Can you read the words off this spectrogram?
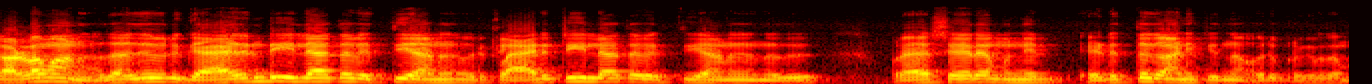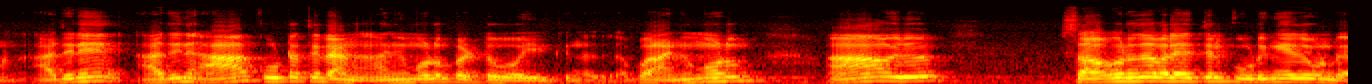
കള്ളമാണ്. അതായത് ഒരു ഗ്യാരണ്ടി ഇല്ലാത്ത വ്യക്തിയാണ് ഒരു ക്ലാരിറ്റി ഇല്ലാത്ത വ്യക്തിയാണ് എന്നത് പ്രേക്ഷകരെ മുന്നിൽ എടുത്തു കാണിക്കുന്ന ഒരു പ്രകൃതമാണ്. അതിന് അതിന് ആ കൂട്ടത്തിലാണ് അനുമോളും പെട്ടുപോയിരിക്കുന്നത്. അപ്പോൾ അനുമോളും ആ ഒരു സൗഹൃദ വലയത്തിൽ കുടുങ്ങിയതുകൊണ്ട്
